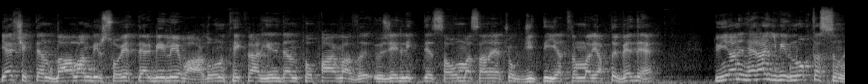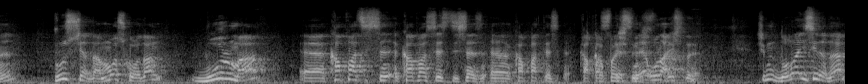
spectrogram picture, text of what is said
Gerçekten dağılan bir Sovyetler Birliği vardı. Onu tekrar yeniden toparladı. Özellikle savunma sanayine çok ciddi yatırımlar yaptı ve de dünyanın herhangi bir noktasını Rusya'dan, Moskova'dan vurma e, kapasitesine, kapasitesine, e, kapates- kapasitesine Kapasitesi. ulaştı. Şimdi dolayısıyla da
